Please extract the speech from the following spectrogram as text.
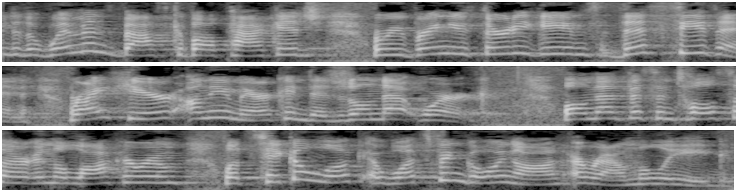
Into the women's basketball package where we bring you 30 games this season right here on the American Digital Network. While Memphis and Tulsa are in the locker room, let's take a look at what's been going on around the league.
